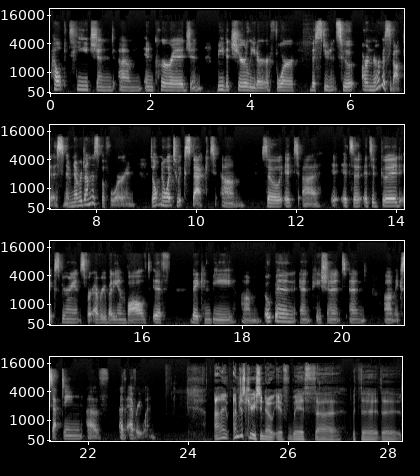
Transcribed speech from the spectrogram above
help teach and um, encourage and be the cheerleader for the students who are nervous about this and have never done this before and don't know what to expect um, so it, uh, it, it's a it's a good experience for everybody involved if they can be um, open and patient and um, accepting of of everyone. I'm I'm just curious to know if with uh, with the the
